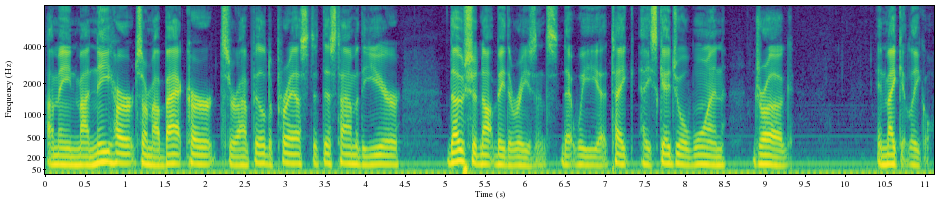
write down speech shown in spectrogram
I mean, my knee hurts or my back hurts or I feel depressed at this time of the year those should not be the reasons that we uh, take a Schedule One drug and make it legal.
